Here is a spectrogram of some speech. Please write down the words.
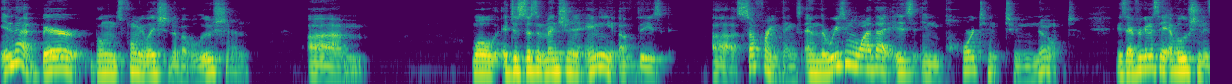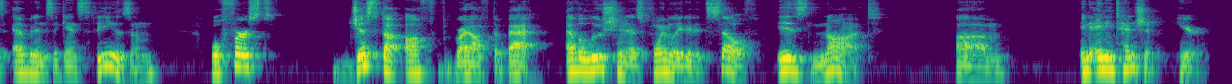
in that bare bones formulation of evolution, um, well, it just doesn't mention any of these uh, suffering things. And the reason why that is important to note is that if you're going to say evolution is evidence against theism, well, first, just off right off the bat, evolution as formulated itself is not um, in any tension here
